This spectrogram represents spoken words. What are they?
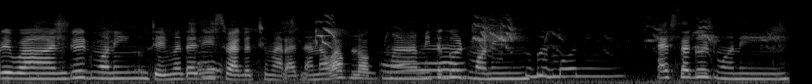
એવરીવન ગુડ મોર્નિંગ જય માતાજી સ્વાગત છે મારા આજના નવા બ્લોગમાં મિત ગુડ મોર્નિંગ ગુડ મોર્નિંગ એસા ગુડ મોર્નિંગ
